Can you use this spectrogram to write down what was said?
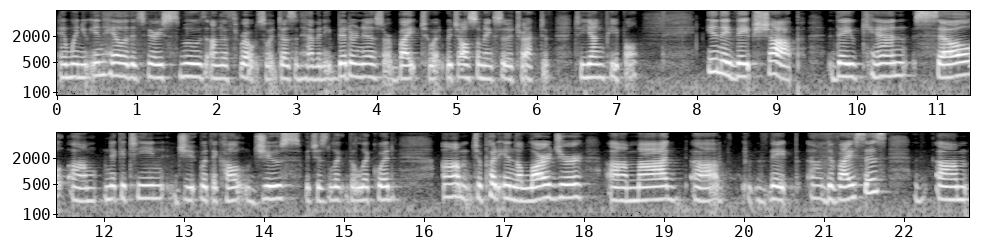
And when you inhale it, it's very smooth on the throat, so it doesn't have any bitterness or bite to it, which also makes it attractive to young people. In a vape shop, they can sell um, nicotine, what they call juice, which is li- the liquid, um, to put in the larger uh, mod uh, vape uh, devices um,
